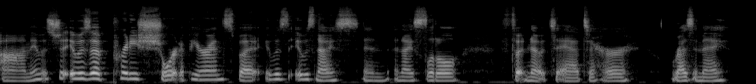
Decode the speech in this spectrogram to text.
Um, it was ju- it was a pretty short appearance, but it was it was nice and a nice little footnote to add to her resume.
